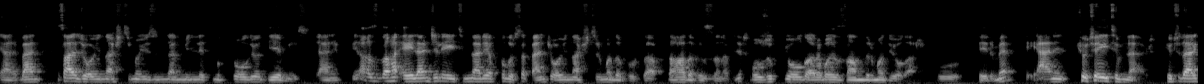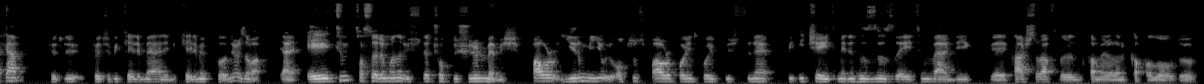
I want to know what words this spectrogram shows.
Yani ben sadece oyunlaştırma yüzünden millet mutlu oluyor diyemeyiz. Yani biraz daha eğlenceli eğitimler yapılırsa bence oyunlaştırma da burada daha da hızlanabilir. Bozuk yolda araba hızlandırma diyorlar bu terime. Yani kötü eğitimler, kötü derken kötü kötü bir kelime hani bir kelime kullanıyoruz ama yani eğitim tasarımının üstüne çok düşünülmemiş. Power 20 30 PowerPoint koyup üstüne bir iç eğitmenin hızlı hızlı eğitim verdiği ve karşı tarafların kameraların kapalı olduğu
